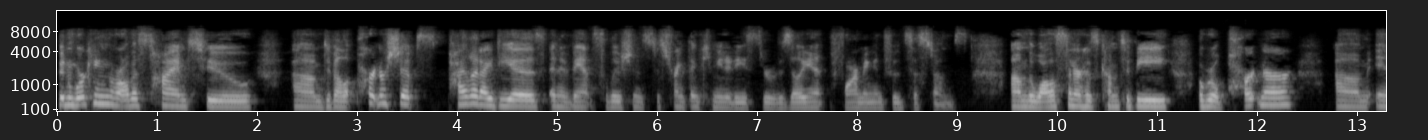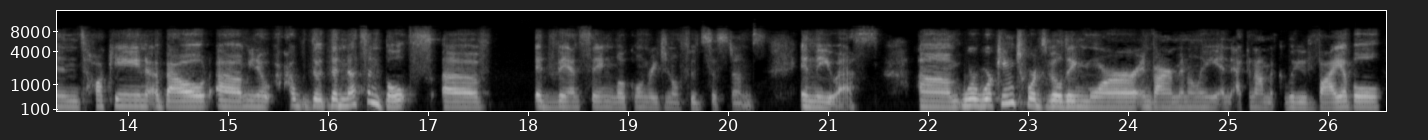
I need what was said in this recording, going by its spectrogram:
been working for all this time to um, develop partnerships, pilot ideas, and advance solutions to strengthen communities through resilient farming and food systems. Um, the Wallace Center has come to be a real partner um, in talking about, um, you know, the, the nuts and bolts of advancing local and regional food systems in the U.S. Um, we're working towards building more environmentally and economically viable,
